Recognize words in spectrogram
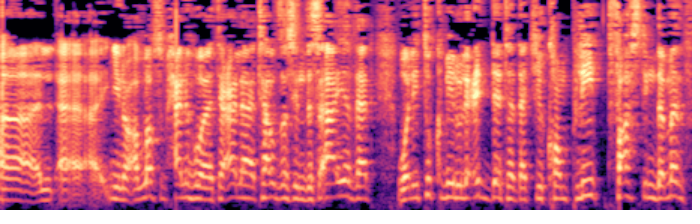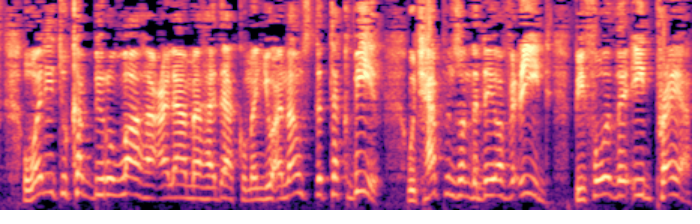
uh, uh, you know, Allah subhanahu wa ta'ala tells us in this ayah that وَلِتُكْمِلُوا الْعِدَّةَ that you complete fasting the month وَلِتُكَبِّرُوا اللَّهَ عَلَى مَا هَدَاكُمْ and you announce the takbir which happens on the day of Eid before the Eid prayer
